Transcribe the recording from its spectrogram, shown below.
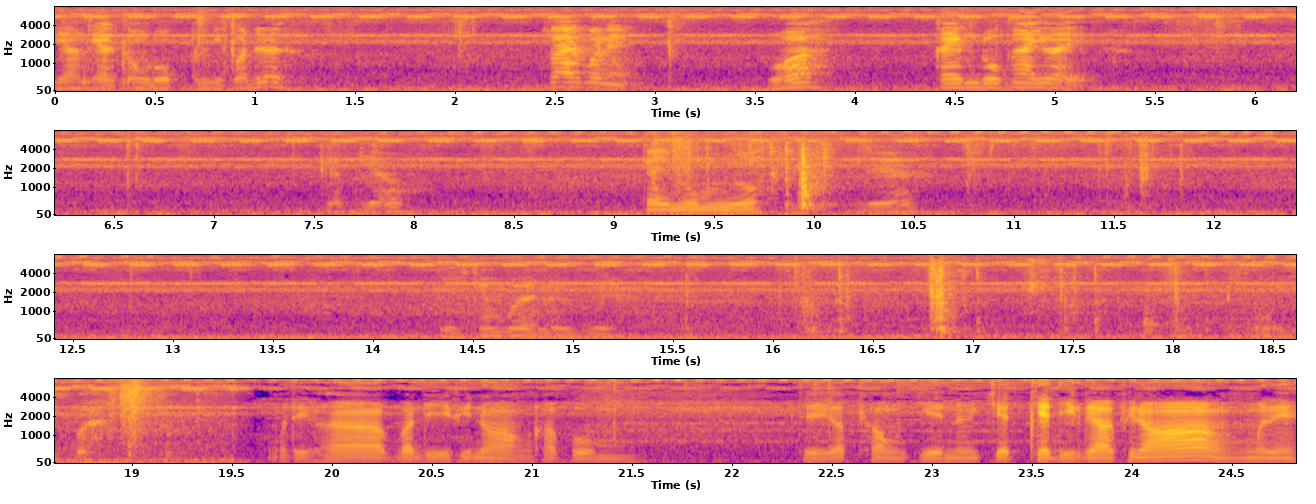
อย่างแรกต้องลบอันนี้ก่อนเด้อใช่ป่ะนี่หัวไก่มันลกง่ายด้วย เก็บเดียวไก่มุมอยู่เดี๋ยวอีกแค่เบอร์หนึ่งเลยโอ้อีกว่าสวัสดีครับสวัสดีพี่น้องครับผมเจอกับช่องเจ็ดหนึ่งเจ็ดเจ็ดอีกแล้วพี่น้องมือนี้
